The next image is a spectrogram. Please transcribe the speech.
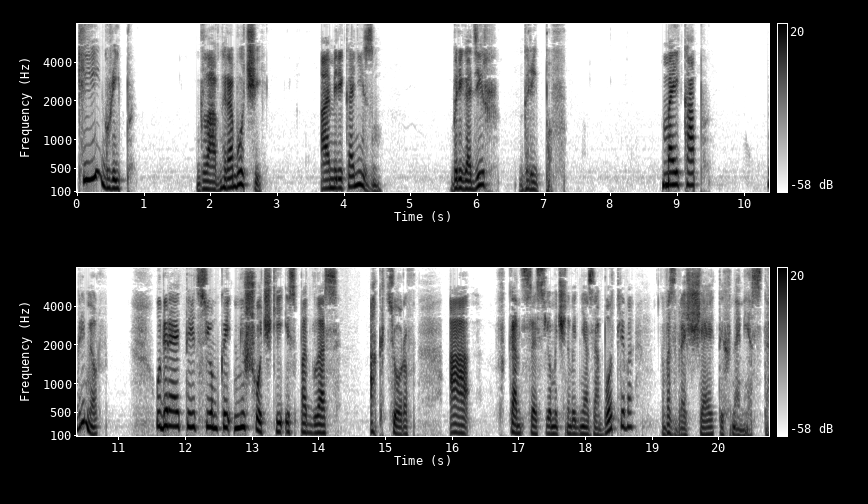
Ки Грип, главный рабочий. Американизм. Бригадир Гриппов. Мейкап. Гример. Убирает перед съемкой мешочки из-под глаз актеров, а в конце съемочного дня заботливо возвращает их на место.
